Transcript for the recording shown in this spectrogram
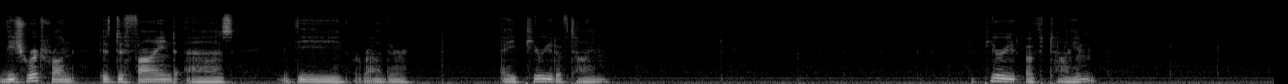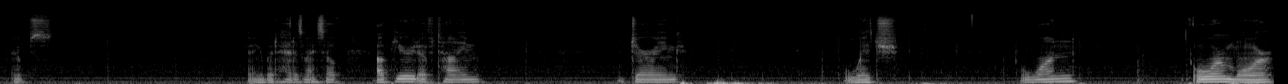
The short run is defined as the, rather, a period of time, period of time, oops, getting a bit ahead of myself, a period of time during which one or more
